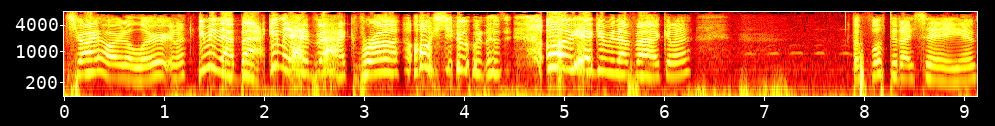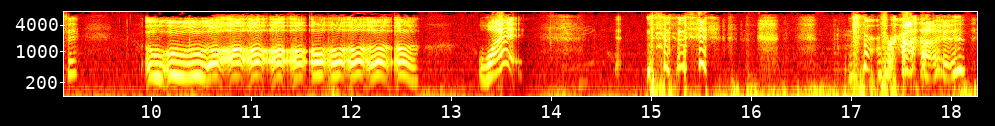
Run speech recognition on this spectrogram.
Try hard alert. And I, give me that back. Give me that back, bruh. Oh shoot. oh yeah, give me that back. And I. The flip did I say? Answer. Ooh, ooh, ooh, oh, oh, oh, oh, oh, oh, oh, oh, oh. What? Bruh.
